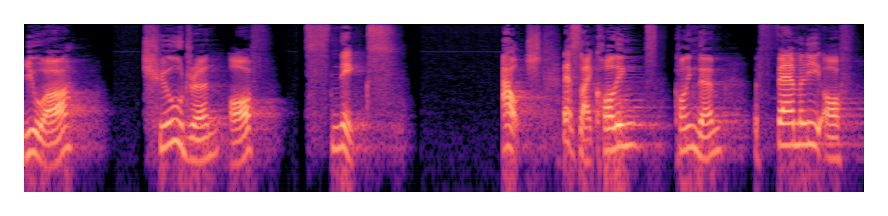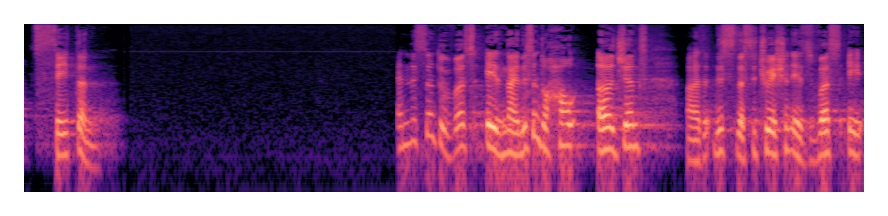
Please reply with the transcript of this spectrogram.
You are children of snakes. Ouch. That's like calling, calling them the family of Satan. And listen to verse 8 and 9. Listen to how urgent uh, this the situation is. Verse 8.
